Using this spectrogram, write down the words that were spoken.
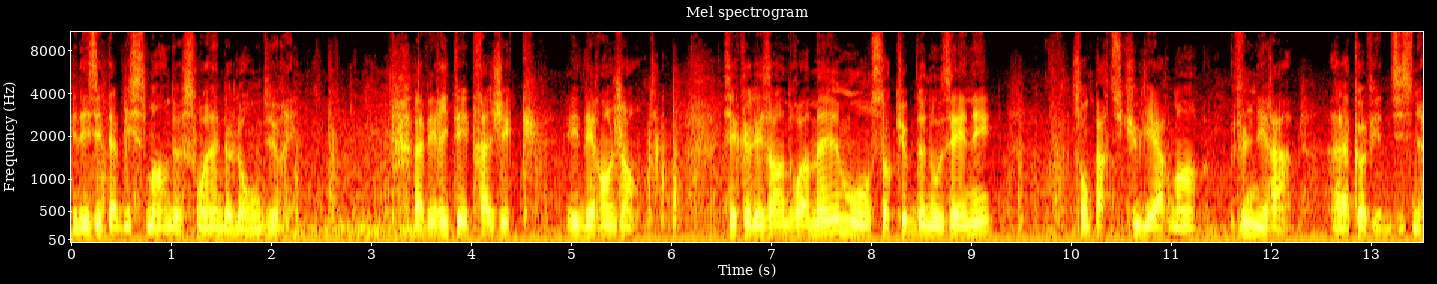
et des établissements de soins de longue durée. La vérité tragique et dérangeante, c'est que les endroits même où on s'occupe de nos aînés sont particulièrement vulnérables à la COVID-19.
